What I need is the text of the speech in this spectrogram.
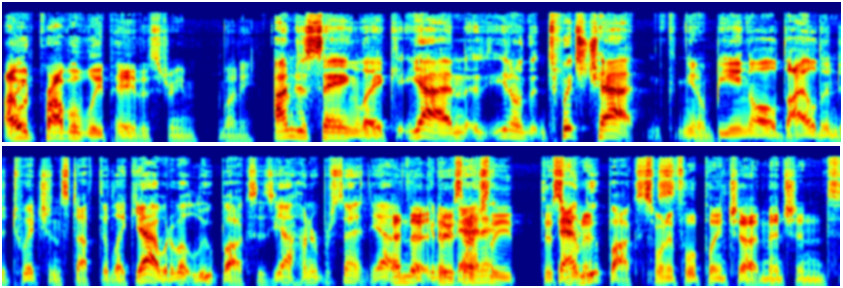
I Like- would probably pay the stream money. I'm just saying, like, yeah, and you know, the Twitch chat, you know, being all dialed into Twitch and stuff, they're like, yeah, what about loot boxes? Yeah, hundred percent. Yeah, and the, there's it, actually there's ban someone, in, loot boxes, someone in Floatplane chat mentioned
